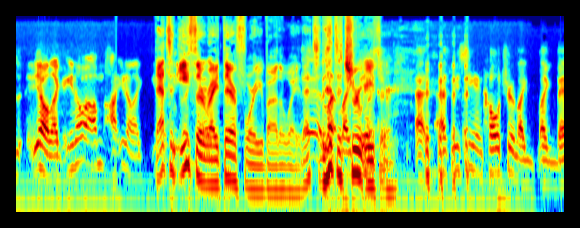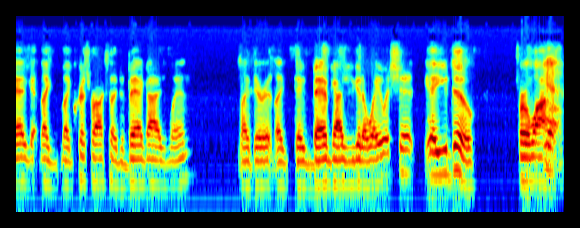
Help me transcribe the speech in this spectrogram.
was, yo, like you know, I'm, I- you know, like you That's know, an ether uh, right there for you, by the way. That's yeah, that's like- a true like, ether. As, as we see in culture, like like bad, like like Chris Rock's like the bad guys win, like they're like the bad guys get away with shit. Yeah, you do, for a while. Yeah.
